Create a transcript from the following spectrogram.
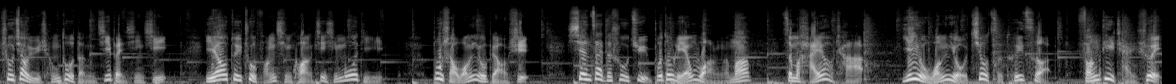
受教育程度等基本信息，也要对住房情况进行摸底。不少网友表示，现在的数据不都联网了吗？怎么还要查？也有网友就此推测，房地产税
